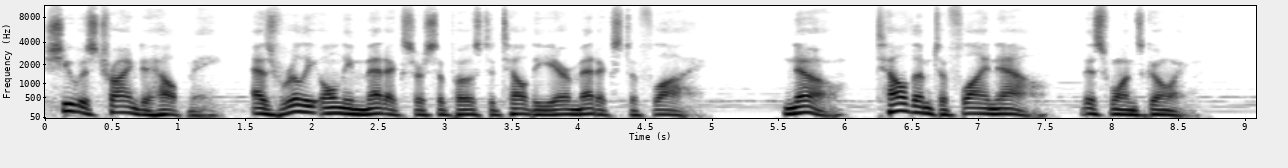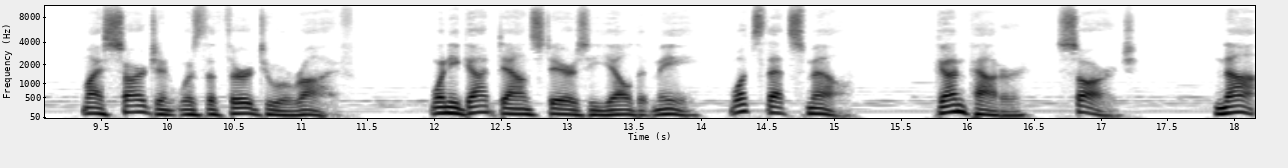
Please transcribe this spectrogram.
She was trying to help me, as really only medics are supposed to tell the air medics to fly. No, tell them to fly now, this one's going. My sergeant was the third to arrive. When he got downstairs he yelled at me, what's that smell? Gunpowder, Sarge. Nah,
